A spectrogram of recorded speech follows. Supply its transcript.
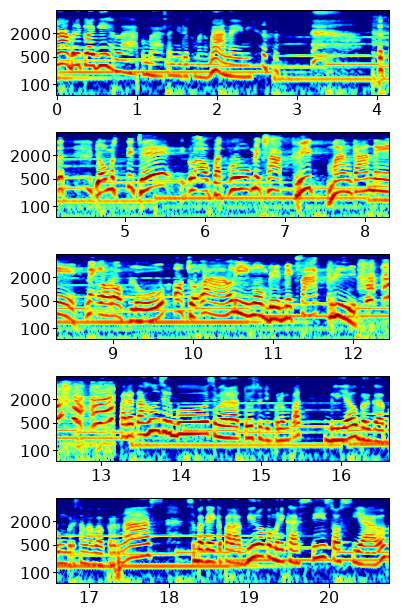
Nah balik lagi lah pembahasannya udah ke mana-mana ini Ya mesti dek, iku obat flu mixagrip Mangkane, nek loro flu, ojo lali ngombe mixagrip Pada tahun 1974, beliau bergabung bersama Bapernas sebagai Kepala Biro Komunikasi Sosial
